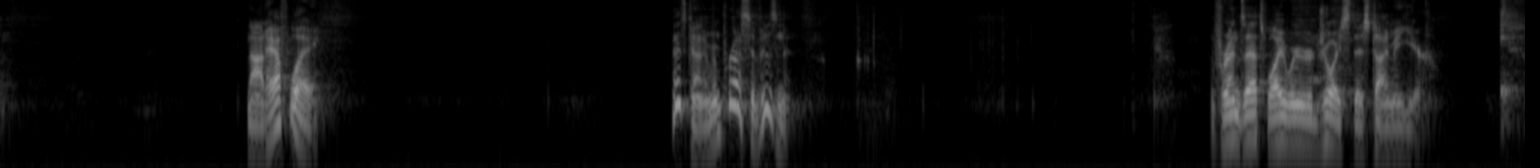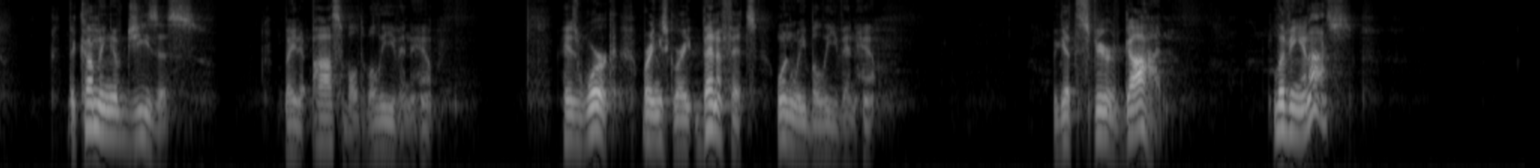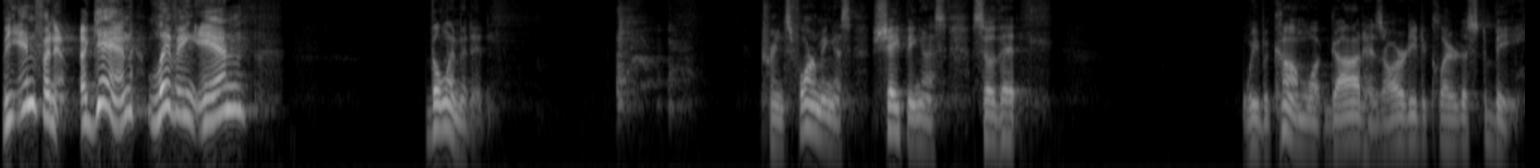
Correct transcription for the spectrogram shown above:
Not halfway. That's kind of impressive, isn't it? Friends, that's why we rejoice this time of year. The coming of Jesus made it possible to believe in him. His work brings great benefits when we believe in him. We get the Spirit of God living in us. The infinite, again, living in the limited. Transforming us, shaping us so that we become what God has already declared us to be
